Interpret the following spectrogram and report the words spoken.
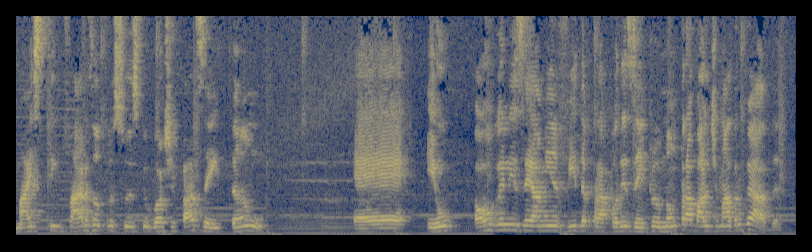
Mas tem várias outras coisas que eu gosto de fazer. Então, é, eu organizei a minha vida para, por exemplo, eu não trabalho de madrugada.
